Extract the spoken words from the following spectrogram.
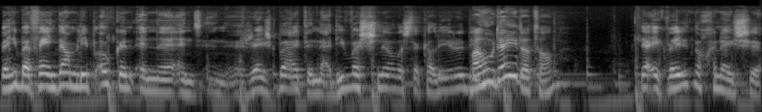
Weet je, bij Veendam liep ook een, een, eh, een, een race buiten. Nou, die was snel als de kaleren. Die- Maar hoe deed je dat dan? Ja, ik weet het nog geen eens. eh.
